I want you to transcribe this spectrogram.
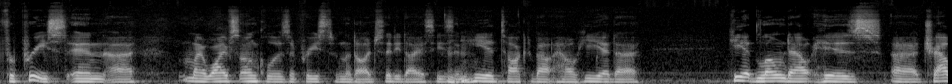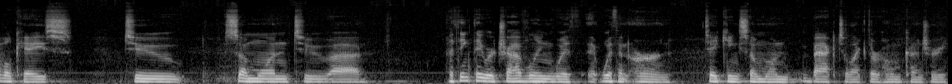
for priests, and uh, my wife's uncle is a priest in the Dodge City Diocese, and he had talked about how he had uh, he had loaned out his uh, travel case to someone to. Uh, I think they were traveling with with an urn, taking someone back to like their home country,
